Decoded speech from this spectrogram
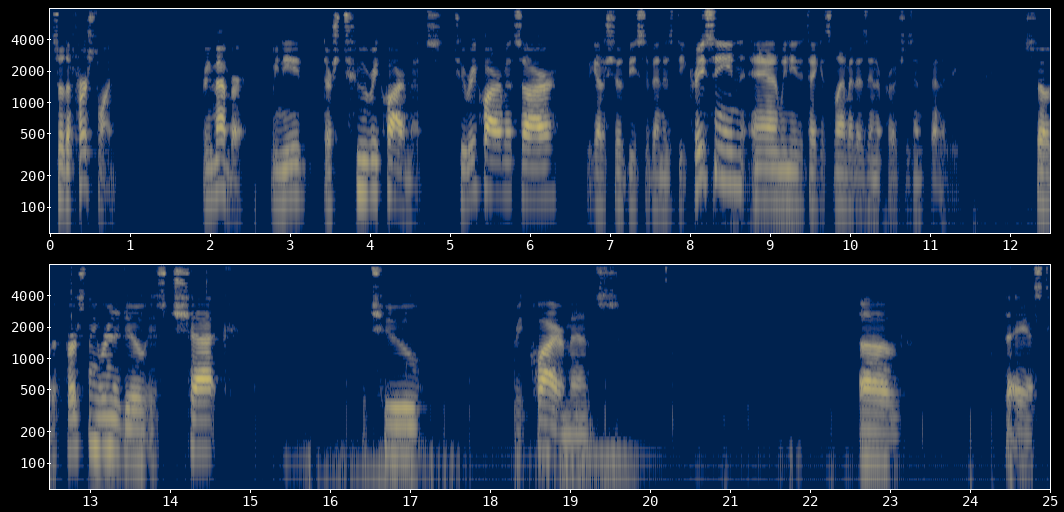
So the first one, remember, we need, there's two requirements. two requirements are we got to show b sub n is decreasing, and we need to take its limit as n approaches infinity. So the first thing we're going to do is check the two requirements of the AST.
